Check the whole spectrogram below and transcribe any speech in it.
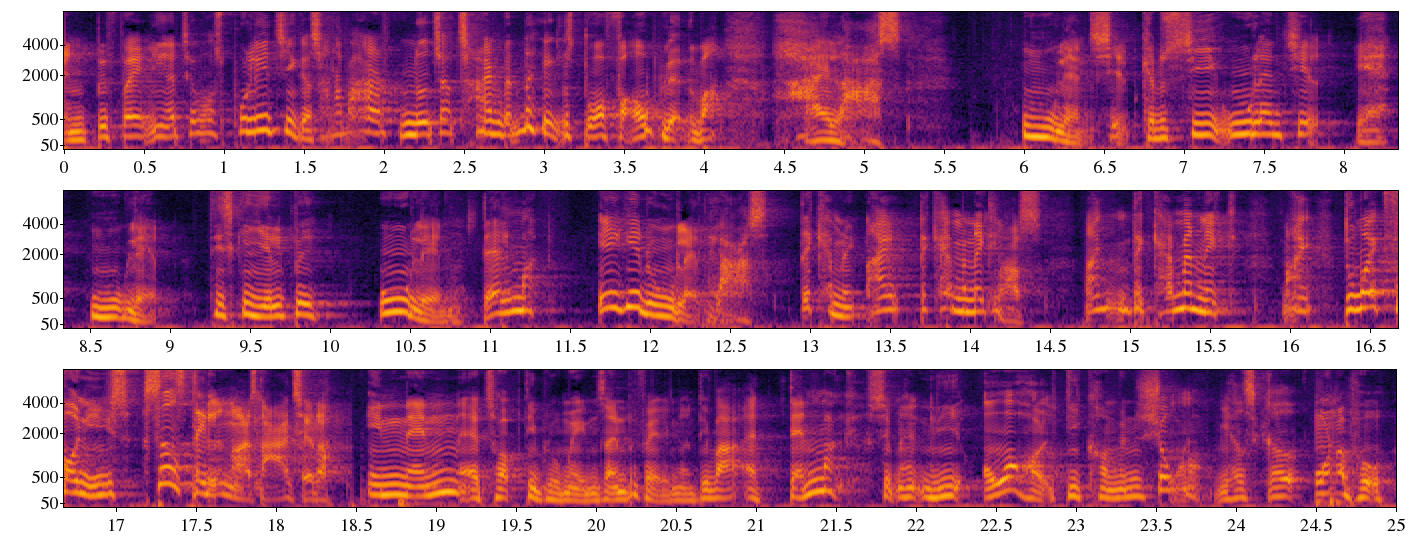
anbefalinger til vores politikere, så han er bare nødt til at tegne med den helt store farveblænde. Bare, hej Lars, ulandshjælp. Kan du sige ulandshjælp? Ja, uland. Det skal hjælpe uland. Danmark, ikke et uland, Lars. Det kan man ikke. Nej, det kan man ikke, Lars. Nej, det kan man ikke. Nej, du må ikke få en is. Sid stille, når jeg snakker til dig. En anden af topdiplomatens anbefalinger, det var, at Danmark simpelthen lige overholdt de konventioner, vi havde skrevet under på.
